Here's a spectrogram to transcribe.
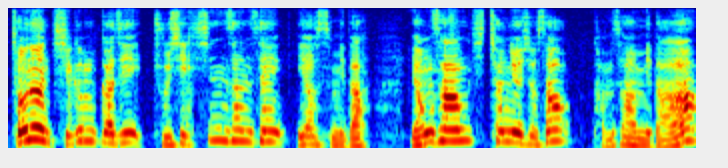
저는 지금까지 주식 신선생이었습니다. 영상 시청해주셔서 감사합니다.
